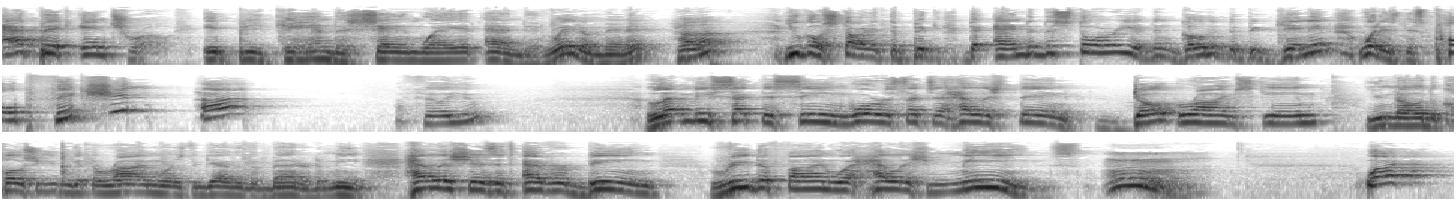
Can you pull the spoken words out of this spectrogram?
Epic intro. It began the same way it ended. Wait a minute, huh? You gonna start at the big, the end of the story and then go to the beginning? What is this, Pulp Fiction? Huh? I feel you. Let me set the scene. War is such a hellish thing. Dope rhyme scheme. You know, the closer you can get the rhyme words together, the better to me. Hellish as it's ever been. Redefine what hellish means. Mm. What?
